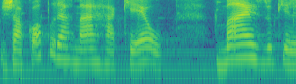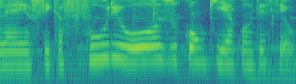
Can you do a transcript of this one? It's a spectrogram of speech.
Jacó, por armar Raquel, Mais do que Leia fica furioso com o que aconteceu.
